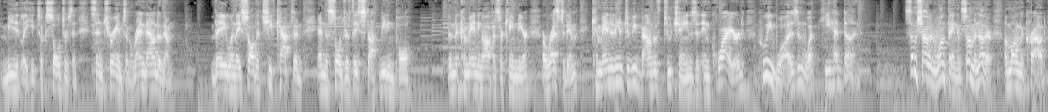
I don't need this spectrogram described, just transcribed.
Immediately he took soldiers and centurions and ran down to them. They, when they saw the chief captain and the soldiers, they stopped beating Paul. Then the commanding officer came near, arrested him, commanded him to be bound with two chains, and inquired who he was and what he had done. Some shouted one thing and some another among the crowd,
